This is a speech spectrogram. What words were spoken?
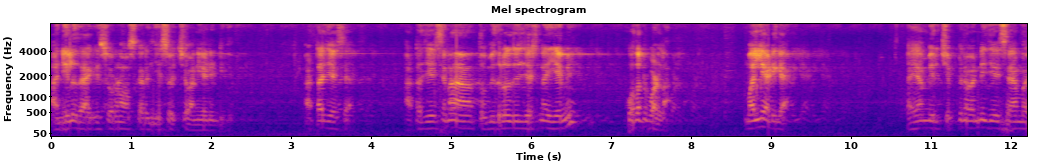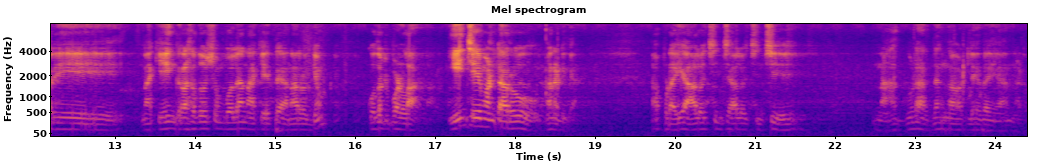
ఆ నీళ్ళు తాగి సూర్య నమస్కారం చేసి వచ్చేవాడిని ఏడింటికి. అట్టా చేశా. అట్టా చేసినా తొమ్మిది రోజులు చేసినా ఏమి కుదట పడలా మళ్ళీ అడిగా అయ్యా మీరు చెప్పినవన్నీ చేశా మరి నాకేం గ్రహదోషం పోలే నాకైతే అనారోగ్యం కుదట పడలా ఏం చేయమంటారు? అని అడిగా. అప్పుడు అయ్యా ఆలోచించి ఆలోచించి నాకు కూడా అర్థం కావట్లేదు అయ్యా అన్నాడు.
